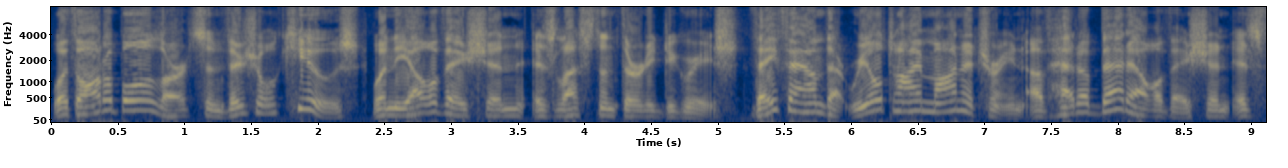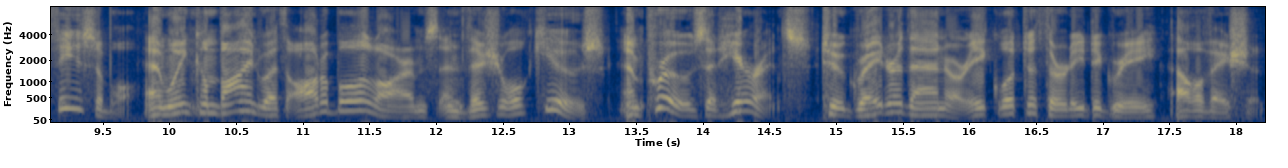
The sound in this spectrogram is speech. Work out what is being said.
with audible alerts and visual cues when the elevation is less than 30 degrees. They found that real time monitoring of head of bed elevation is feasible, and when combined with audible alarms and visual cues, improves adherence to greater than or equal to 30 degree elevation.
